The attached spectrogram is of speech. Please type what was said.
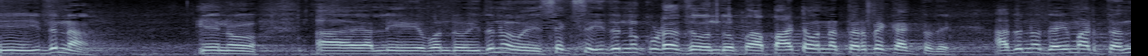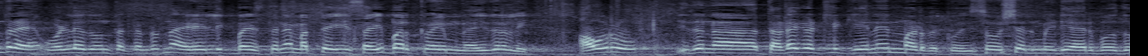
ಈ ಇದನ್ನು ಏನು ಅಲ್ಲಿ ಒಂದು ಇದನ್ನು, ಸೆಕ್ಸ್ ಇದನ್ನು ಕೂಡ ಒಂದು ಪಾಠವನ್ನು ತರಬೇಕಾಗ್ತದೆ. ಅದನ್ನು ದಯಮಾಡಿ ತಂದರೆ ಒಳ್ಳೆಯದು ಅಂತಕ್ಕಂಥದ್ದನ್ನ ಹೇಳಲಿಕ್ಕೆ ಬಯಸ್ತೇನೆ. ಮತ್ತು ಈ ಸೈಬರ್ ಕ್ರೈಮ್ನ ಇದರಲ್ಲಿ ಅವರು ಇದನ್ನು ತಡೆಗಟ್ಟಲಿಕ್ಕೆ ಏನೇನು ಮಾಡಬೇಕು? ಈ ಸೋಷಿಯಲ್ ಮೀಡಿಯಾ ಇರ್ಬೋದು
